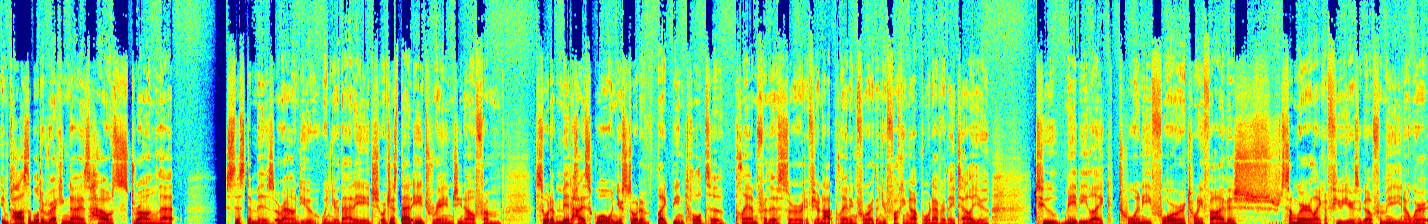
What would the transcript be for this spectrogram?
impossible to recognize how strong that system is around you when you're that age or just that age range, you know, from sort of mid high school when you're sort of like being told to plan for this or if you're not planning for it then you're fucking up or whatever they tell you to maybe like 24 25ish somewhere like a few years ago for me, you know, where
